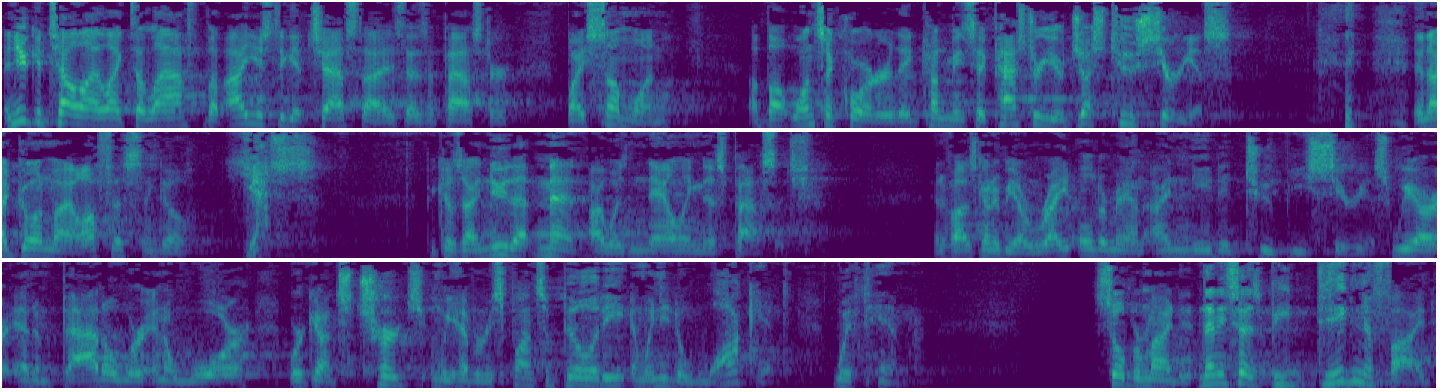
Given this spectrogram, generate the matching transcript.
And you can tell I like to laugh, but I used to get chastised as a pastor by someone about once a quarter. They'd come to me and say, Pastor, you're just too serious. and I'd go in my office and go, yes. Because I knew that meant I was nailing this passage. And if I was going to be a right older man, I needed to be serious. We are at a battle. We're in a war. We're God's church and we have a responsibility and we need to walk it with Him. Sober minded. Then he says, be dignified.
